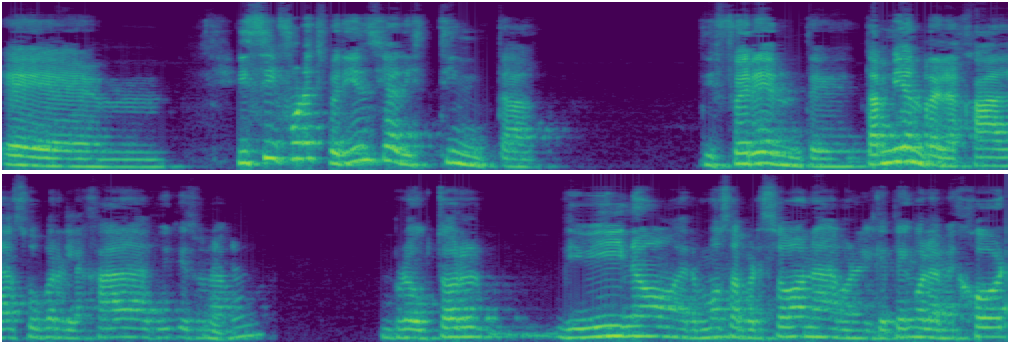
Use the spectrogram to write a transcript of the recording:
Y sí, fue una experiencia distinta, diferente, también relajada, súper relajada. Tú que es una, un productor divino, hermosa persona, con el que tengo la mejor.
